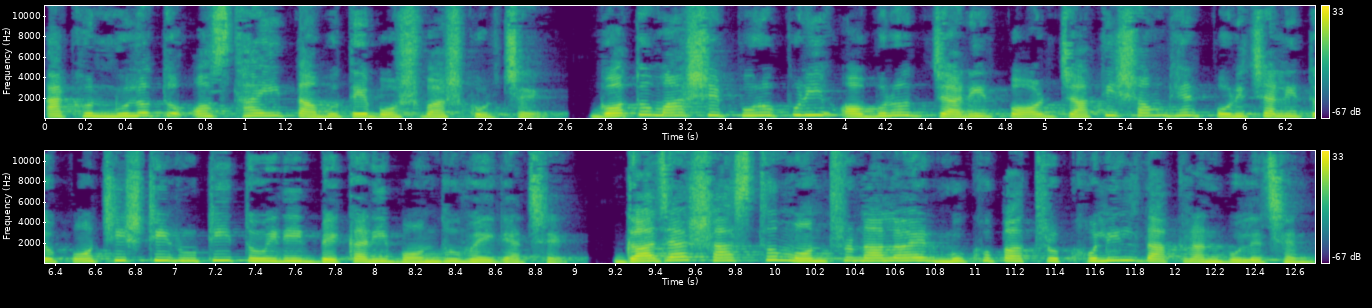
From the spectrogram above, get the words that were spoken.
এখন মূলত অস্থায়ী তাঁবুতে বসবাস করছে। গত মাসে পুরোপুরি অবরোধ জারির পর জাতিসংঘের পরিচালিত পঁচিশটি রুটি তৈরির বেকারি বন্ধ হয়ে গেছে। গাজার স্বাস্থ্য মন্ত্রণালয়ের মুখপাত্র খলিল দাকরান বলেছেন,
